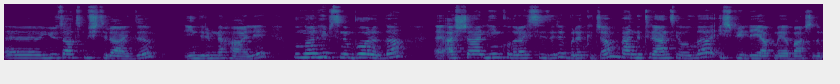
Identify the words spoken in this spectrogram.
e, 160 liraydı. indirimli hali. Bunların hepsini bu arada e, aşağı link olarak sizlere bırakacağım. Ben de Trendyol'la işbirliği yapmaya başladım.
